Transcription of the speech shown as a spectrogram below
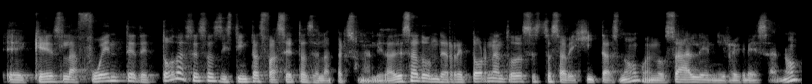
eh, que es la fuente de todas esas distintas facetas de la personalidad. Es a donde retornan todas estas abejitas, ¿no? Cuando salen y regresan, ¿no?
